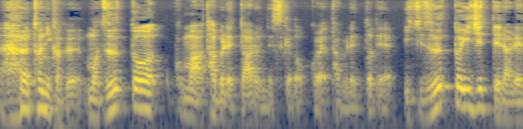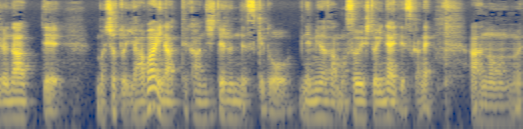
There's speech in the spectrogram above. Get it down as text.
とにかく、もうずっと、まあタブレットあるんですけど、これタブレットで、ずっといじってられるなって、まあちょっとやばいなって感じてるんですけど、ね、皆さんもそういう人いないですかね？あの、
